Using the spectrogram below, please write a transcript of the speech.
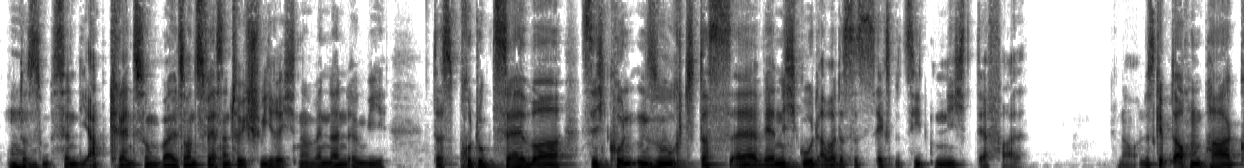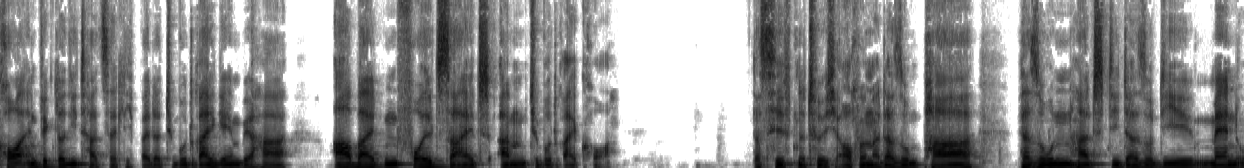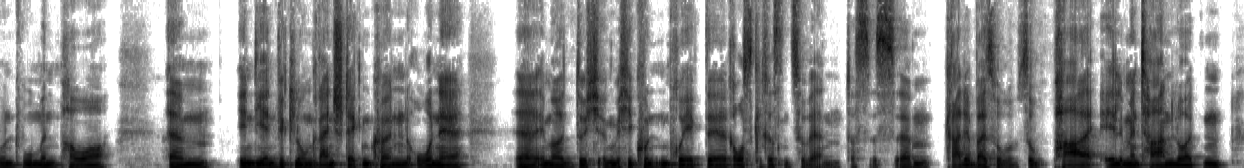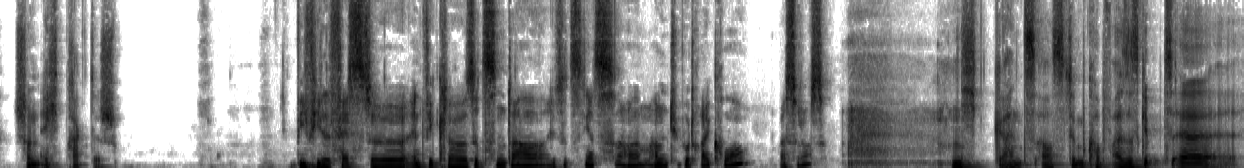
Mhm. Das ist so ein bisschen die Abgrenzung, weil sonst wäre es natürlich schwierig, ne, wenn dann irgendwie das Produkt selber sich Kunden sucht, das äh, wäre nicht gut, aber das ist explizit nicht der Fall. Genau. Und es gibt auch ein paar Core-Entwickler, die tatsächlich bei der Typo 3 GmbH arbeiten, Vollzeit am Typo 3 Core. Das hilft natürlich auch, wenn man da so ein paar Personen hat, die da so die Man- und Woman-Power ähm, in die Entwicklung reinstecken können, ohne äh, immer durch irgendwelche Kundenprojekte rausgerissen zu werden. Das ist ähm, gerade bei so, so paar elementaren Leuten schon echt praktisch. Wie viele feste Entwickler sitzen da, sitzen jetzt ähm, am Typo 3 Core? Weißt du das? Nicht ganz aus dem Kopf. Also es gibt äh,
